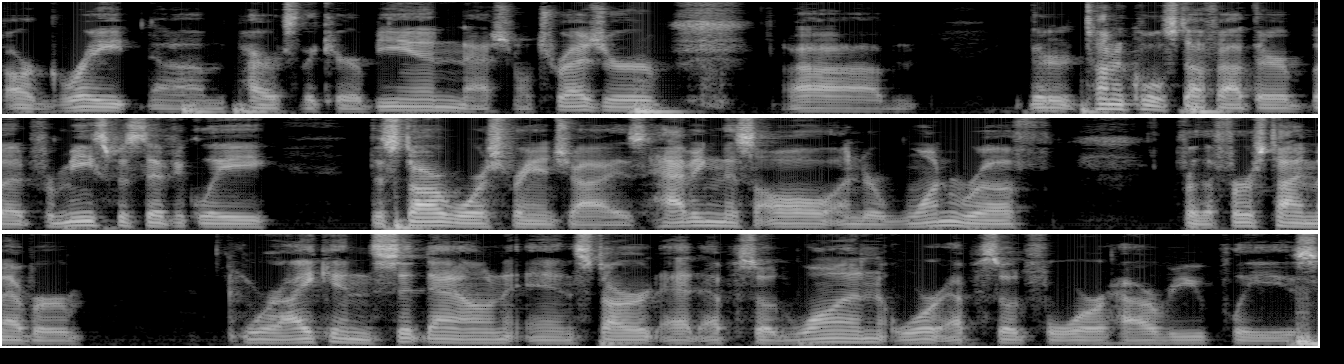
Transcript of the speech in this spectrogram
are great. Um, Pirates of the Caribbean, National Treasure. Um, there are a ton of cool stuff out there, but for me specifically, the Star Wars franchise, having this all under one roof for the first time ever, where I can sit down and start at episode one or episode four, however you please,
